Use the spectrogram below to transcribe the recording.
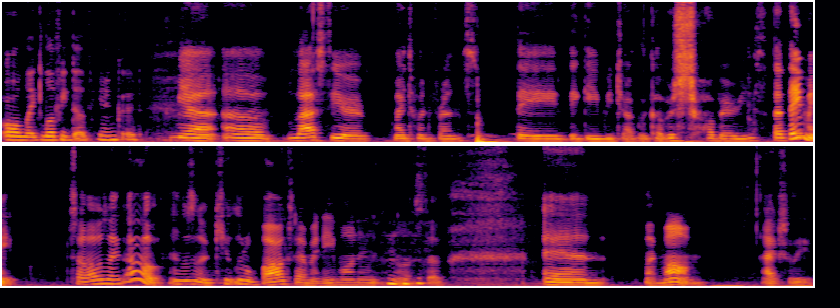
all like lovey dovey and good. Yeah, uh, last year my twin friends they they gave me chocolate covered strawberries that they made. So I was like, oh, it was in a cute little box. I had my name on it and all that stuff. And my mom, actually,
